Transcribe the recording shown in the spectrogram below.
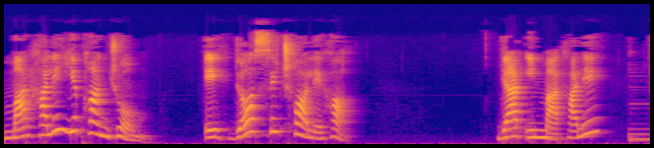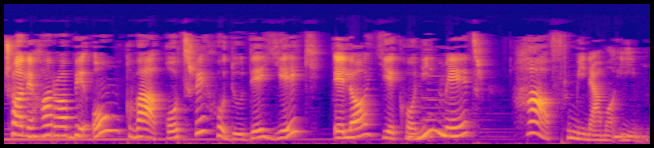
مرحله پنجم احداث چاله ها در این مرحله چاله ها را به عمق و قطر حدود یک الا یک متر حفر می نماییم.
